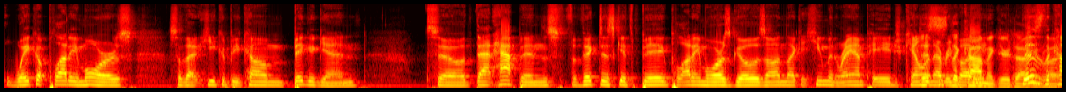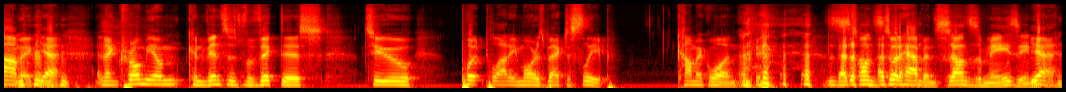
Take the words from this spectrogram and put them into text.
wake up Palladia-Mors so that he could become big again. So that happens. Vaevictis gets big. Palladia-Mors goes on like a human rampage, killing This is the everybody. comic you're talking This is the comic, yeah. and then Chromium convinces Vaevictis to put Palladia-Mors back to sleep. Comic one. This That's sounds that's what happens. sounds amazing. Yeah.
